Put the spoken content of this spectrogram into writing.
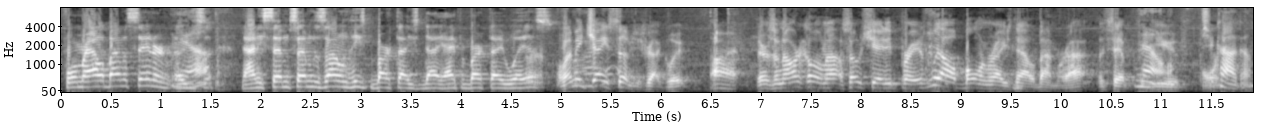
former Alabama center, Yeah. Uh, 97.7 The Zone, his birthday's today. Happy birthday, Wes. Well, let me change subjects right quick. All right. There's an article on Associated Press. We all born and raised in Alabama, right? Except for No, you. Chicago.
